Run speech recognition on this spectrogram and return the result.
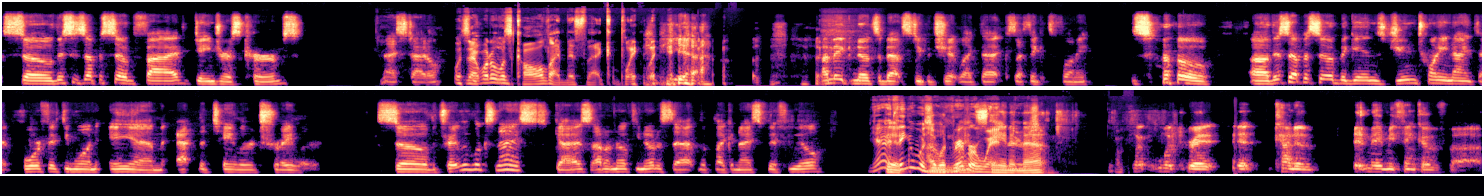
So this is episode five Dangerous Curves. Nice title. Was that what it was called? I missed that completely. Yeah. I make notes about stupid shit like that because I think it's funny. So uh, this episode begins June 29th at 4:51 a.m. at the Taylor trailer. So the trailer looks nice, guys. I don't know if you noticed that. Looked like a nice fifth wheel. Yeah, I think it was I a wouldn't river staying wind. in that. something. Look- looked great. It kind of it made me think of uh,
